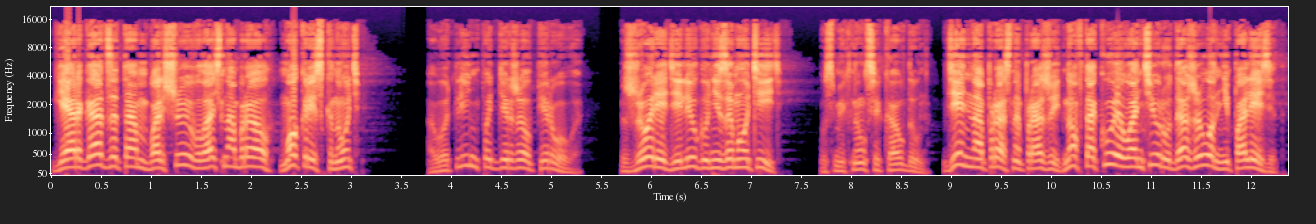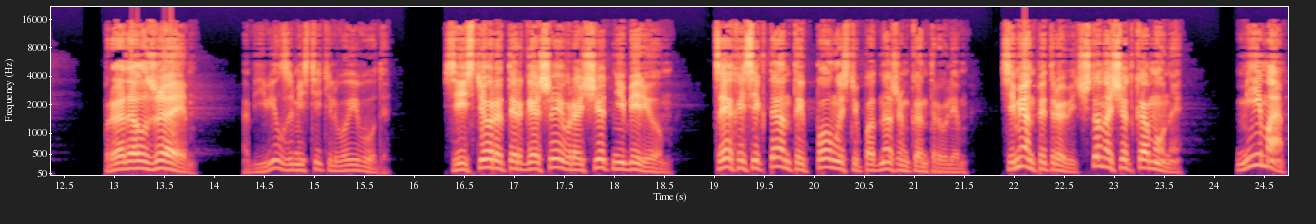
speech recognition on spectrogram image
Георгадзе там большую власть набрал, мог рискнуть. А вот Линь поддержал Перова. Жоре делюгу не замутить, усмехнулся колдун. День напрасно прожить, но в такую авантюру даже он не полезет. Продолжаем, объявил заместитель воевода. Сестер и торгашей в расчет не берем. Цех и сектанты полностью под нашим контролем. Семен Петрович, что насчет коммуны? Мимо,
